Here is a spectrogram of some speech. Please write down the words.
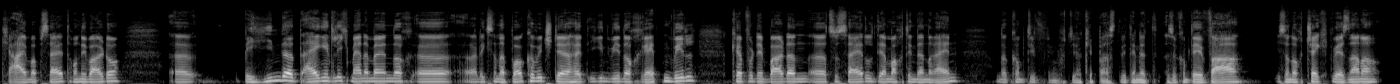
klar im Upside, Ronny Waldo. Äh, behindert eigentlich meiner Meinung nach äh, Alexander Borkovic, der halt irgendwie noch retten will, köpfelt den Ball dann äh, zu Seidel, der macht ihn dann rein und dann kommt die, ja okay, passt, wird ja nicht, also kommt der war, ist er noch Check gewesen, noch,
